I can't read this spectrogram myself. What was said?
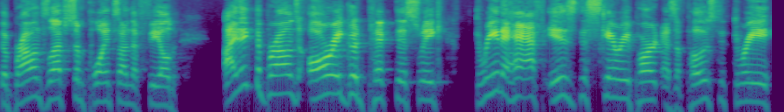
The Browns left some points on the field. I think the Browns are a good pick this week. Three and a half is the scary part as opposed to three.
